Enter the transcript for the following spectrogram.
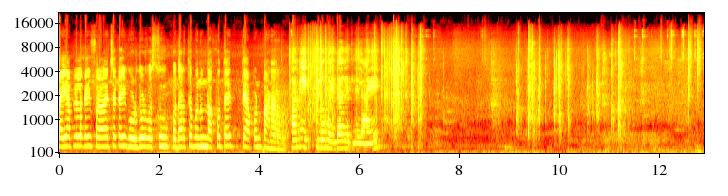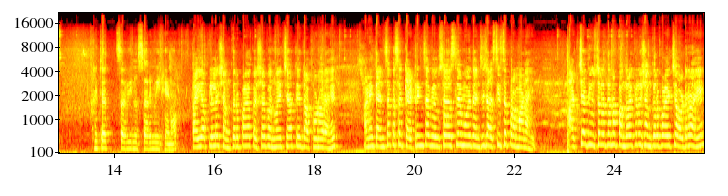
ताई आपल्याला काही फराळाच्या काही गोडधोड वस्तू पदार्थ बनवून दाखवत आहेत ते आपण पाहणार आहोत. हा मी एक किलो मैदा घेतलेला आहे. ह्याच्यात चवीनुसार मीठ येणार ताई आपल्याला शंकरपाळ्या कशा बनवायच्या ते दाखवणार आहेत. आणि त्यांचा कसं कॅटरिंगचा व्यवसाय असल्यामुळे त्यांचे जास्तीचं प्रमाण आहे. आजच्या दिवसाला त्यांना पंधरा किलो शंकरपाळ्याची ऑर्डर आहे.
